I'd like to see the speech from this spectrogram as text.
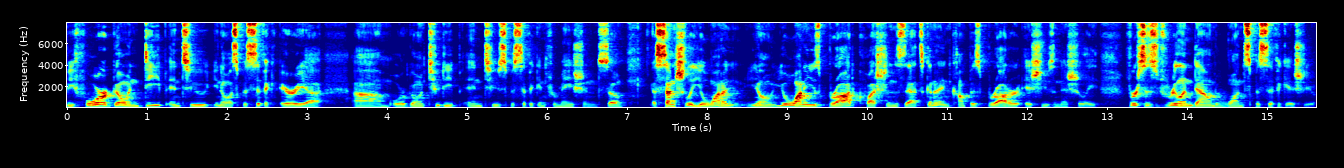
before going deep into you know a specific area um, or going too deep into specific information. So essentially, you'll want to you know you'll want to use broad questions that's going to encompass broader issues initially versus drilling down to one specific issue.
